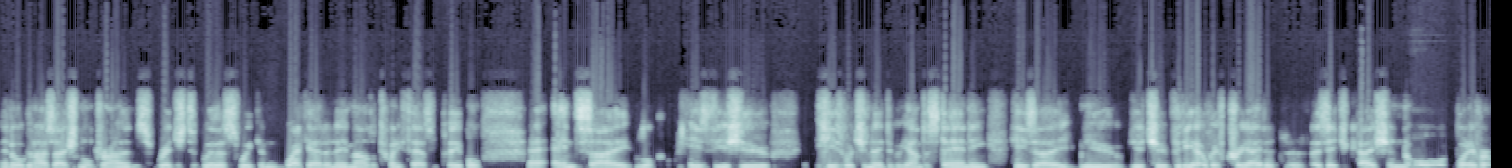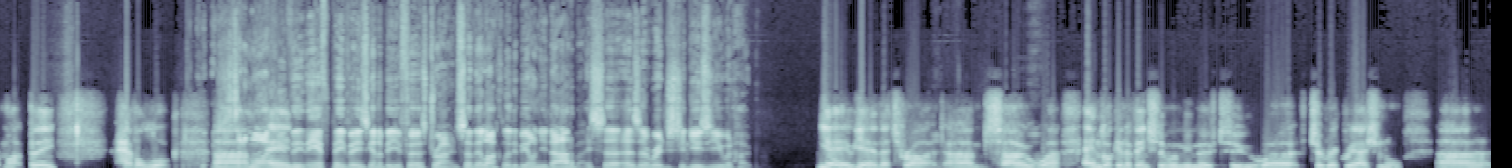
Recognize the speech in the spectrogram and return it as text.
and organisational drones registered with us. We can whack out an email to 20,000 people and say, look, here's the issue. Here's what you need to be understanding. Here's a new YouTube video we've created as education or whatever it might be have a look. It's um, unlikely the, the, FPV is going to be your first drone, so they're likely to be on your database uh, as a registered user, you would hope. Yeah, yeah, that's right. Um, so, uh, and look, and eventually when we move to uh, to recreational uh,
